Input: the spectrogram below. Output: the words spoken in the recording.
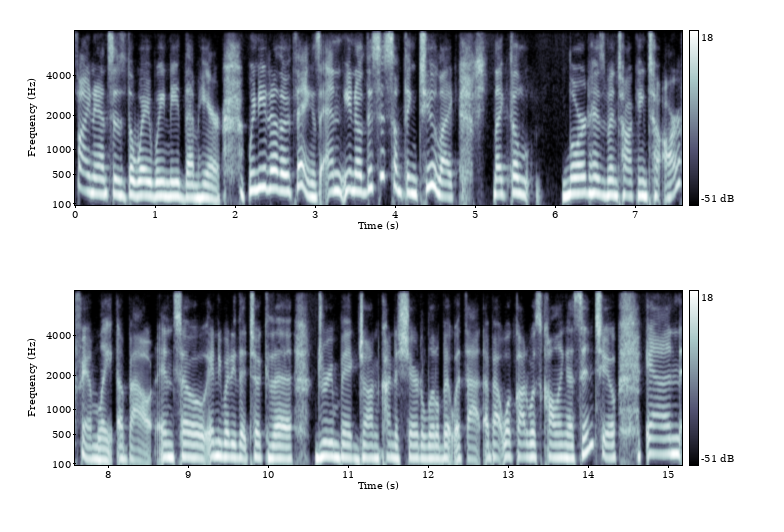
finances the way we need them here. We need other things. And you know, this is something too like like the Lord has been talking to our family about. And so anybody that took the dream big, John kind of shared a little bit with that about what God was calling us into. And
